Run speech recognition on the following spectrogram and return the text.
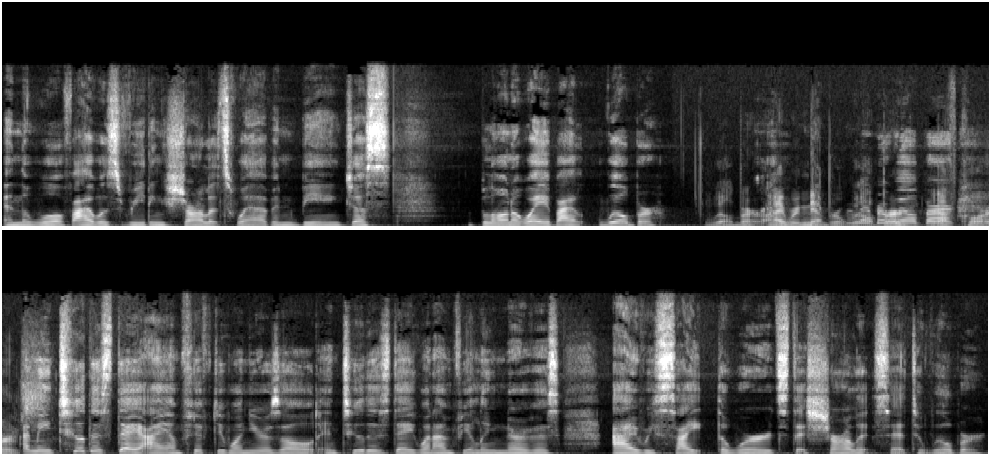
and the Wolf, I was reading Charlotte's Web and being just blown away by Wilbur. Wilbur. I remember, Remember Wilbur. Wilbur? Of course. I mean, to this day, I am 51 years old, and to this day, when I'm feeling nervous, I recite the words that Charlotte said to Wilbur.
